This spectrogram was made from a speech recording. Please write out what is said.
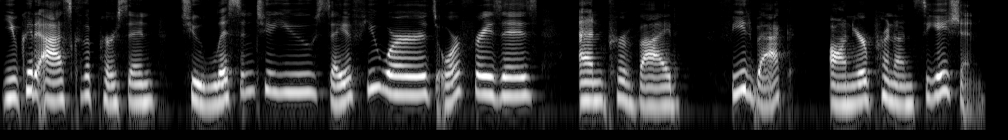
you could ask the person to listen to you say a few words or phrases and provide feedback on your pronunciation.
